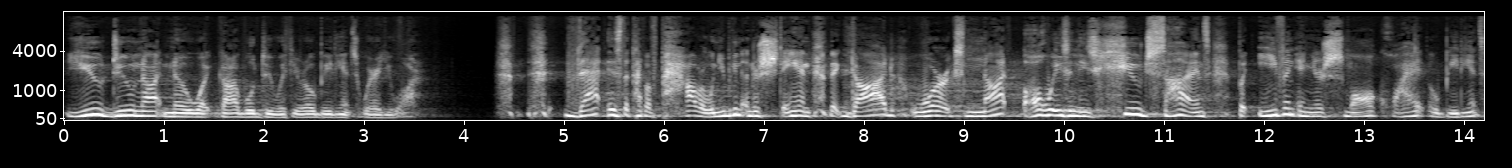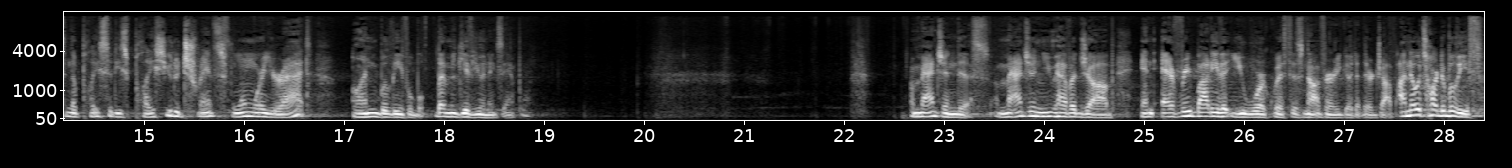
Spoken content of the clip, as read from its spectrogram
You do not know what God will do with your obedience where you are. That is the type of power when you begin to understand that God works not always in these huge signs, but even in your small, quiet obedience in the place that He's placed you to transform where you're at. Unbelievable. Let me give you an example. Imagine this. Imagine you have a job and everybody that you work with is not very good at their job. I know it's hard to believe.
